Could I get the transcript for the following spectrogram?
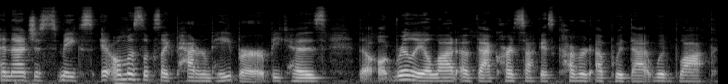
And that just makes, it almost looks like pattern paper because the, really a lot of that cardstock is covered up with that wood block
